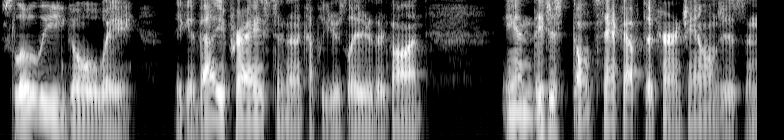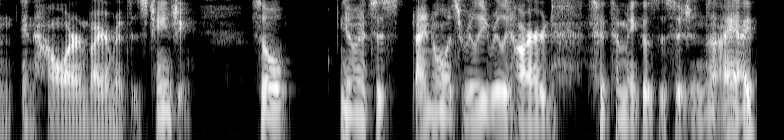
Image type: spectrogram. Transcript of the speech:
slowly go away. They get value priced and then a couple years later they're gone. And they just don't stack up to current challenges and, and how our environment is changing. So, you know, it's just, I know it's really, really hard to, to make those decisions. I, I,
